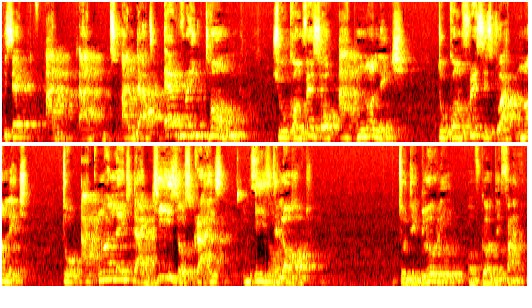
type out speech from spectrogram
He said, and, and, and that every tongue should confess or acknowledge. To confess is to acknowledge. To acknowledge that Jesus Christ is the Lord to the glory of God the Father.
